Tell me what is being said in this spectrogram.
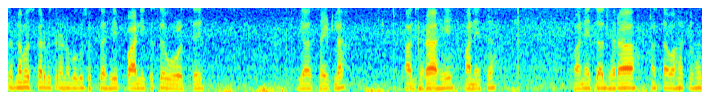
तर नमस्कार मित्रांनो बघू शकता हे पाणी कसं ओळतंय. या साईडला हा झरा आहे पाण्याचा. पाण्याचा झरा असा वाहत वाहत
